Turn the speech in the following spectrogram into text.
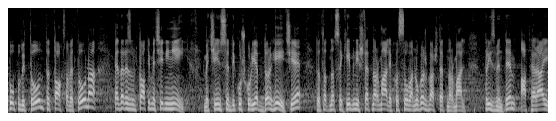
popullit tonë, të taksave tona, edhe rezultati me qenë i njejt. Meqenëse dikush kur jep dorëheqje, do thotë nëse kemi një shtet normal e Kosova nuk është ba shtet normal prizmin tim, atëherë ai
